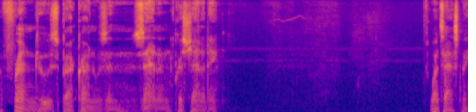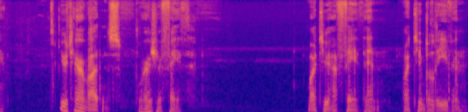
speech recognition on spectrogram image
a friend whose background was in Zen and Christianity once asked me, you Theravadins, where is your faith? What do you have faith in? What do you believe in?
